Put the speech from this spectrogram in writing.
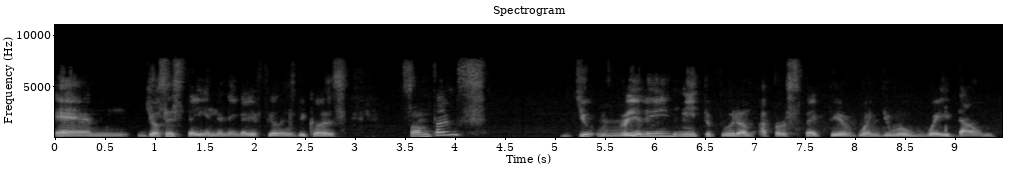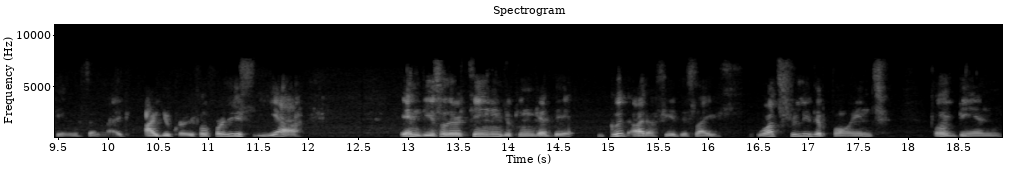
and just stay in the negative feelings because sometimes you really need to put on a perspective when you will weigh down things and like, are you grateful for this? Yeah. And this other thing, you can get the good out of it. It's like, what's really the point of being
